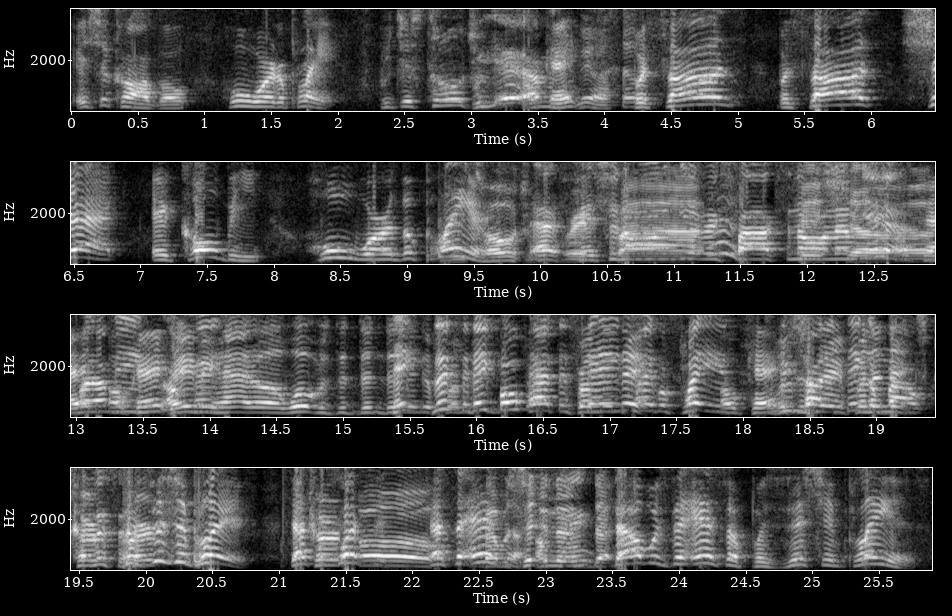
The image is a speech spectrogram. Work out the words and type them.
in Chicago, who were the players? We just told you. Well, yeah, I Okay. mean, Yeah, I said Besides, besides Shaq and Kobe, who were the players? told you. that's Rick Fish and all them, yeah, Rick Fox. Fox and all them, Fisher, yeah. okay, But I mean, okay. They even had uh, what was the, the, the They, nigga listen, from, they both had the from the same type of players. Okay. If you try to think about, Knicks? Kurt- listen, Kurt- Position players. That's Kurt, the question. uh, That's the That was Okay. the, that, That was the answer. Position players.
